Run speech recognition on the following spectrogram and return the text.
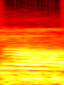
이나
